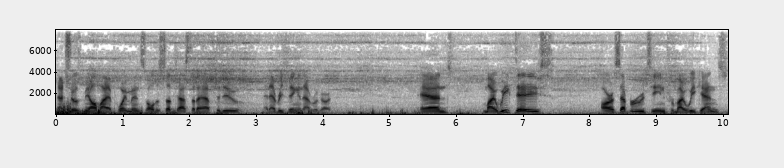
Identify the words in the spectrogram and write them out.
that shows me all my appointments, all the subtasks that I have to do, and everything in that regard. And my weekdays are a separate routine for my weekends.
